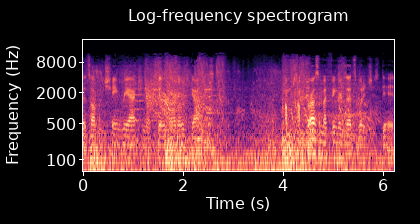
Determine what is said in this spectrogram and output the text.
sets off a chain reaction that kills all those guys. I'm, I'm crossing my fingers that's what it just did.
